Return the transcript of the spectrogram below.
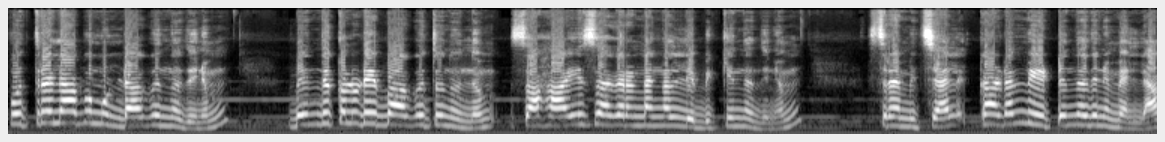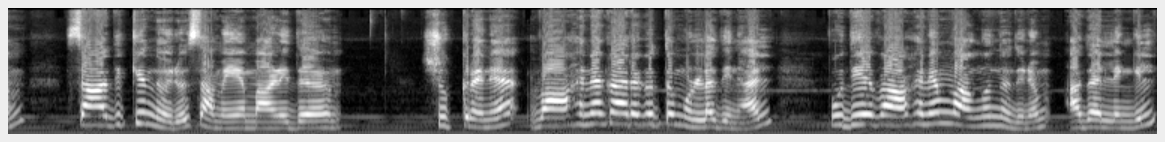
പുത്രലാഭം ഉണ്ടാകുന്നതിനും ബന്ധുക്കളുടെ ഭാഗത്തു നിന്നും സഹായ സഹകരണങ്ങൾ ലഭിക്കുന്നതിനും ശ്രമിച്ചാൽ കടം വീട്ടുന്നതിനുമെല്ലാം സാധിക്കുന്ന ഒരു സമയമാണിത്. ശുക്രന് വാഹനകാരകത്വം ഉള്ളതിനാൽ പുതിയ വാഹനം വാങ്ങുന്നതിനും അതല്ലെങ്കിൽ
